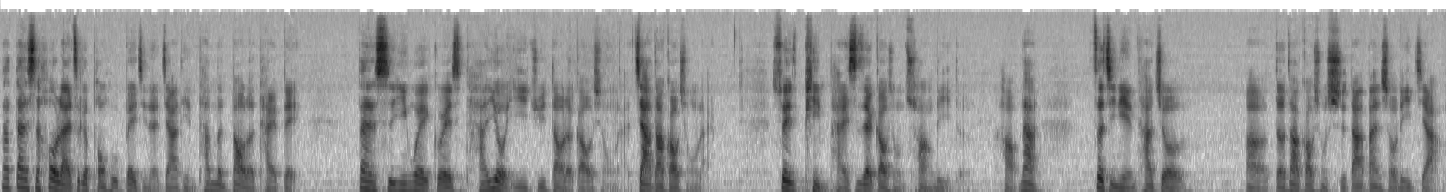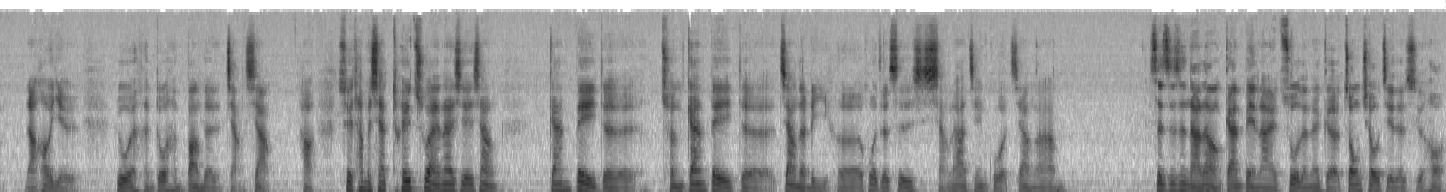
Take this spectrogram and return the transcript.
那但是后来这个澎湖背景的家庭，他们到了台北，但是因为 Grace 她又移居到了高雄来，嫁到高雄来。所以品牌是在高雄创立的。好，那这几年他就呃得到高雄十大伴手礼奖，然后也入围很多很棒的奖项。好，所以他们现在推出来那些像干贝的纯干贝的这样的礼盒，或者是香辣坚果酱啊，甚至是拿那种干贝来做的那个中秋节的时候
